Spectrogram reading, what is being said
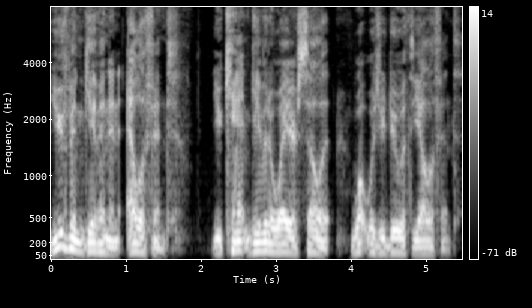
You've been given an elephant. You can't give it away or sell it. What would you do with the elephant?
